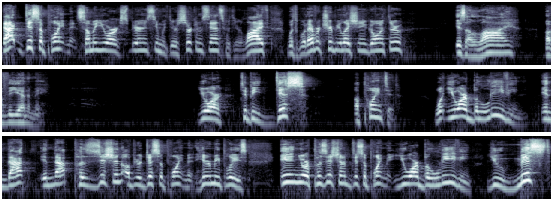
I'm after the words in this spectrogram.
That disappointment some of you are experiencing with your circumstance, with your life, with whatever tribulation you're going through, is a lie of the enemy. You are to be disappointed. What you are believing in that, in that position of your disappointment, hear me please, in your position of disappointment, you are believing you missed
